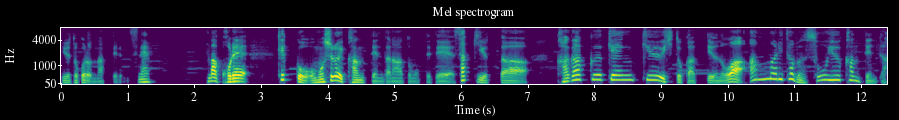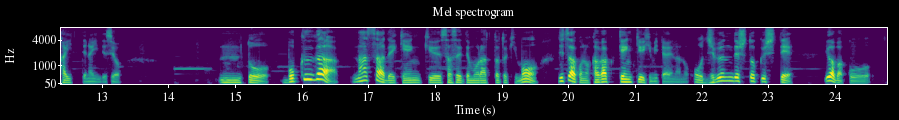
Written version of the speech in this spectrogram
いうところになってるんですね。まあ、これ、結構面白い観点だなと思ってて、さっき言った、科学研究費とかっていうのは、あんまり多分そういう観点って入ってないんですよ。うんと、僕が NASA で研究させてもらった時も、実はこの科学研究費みたいなのを自分で取得して、いわばこう、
